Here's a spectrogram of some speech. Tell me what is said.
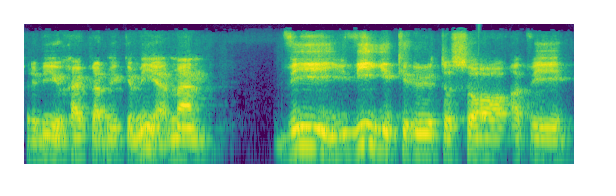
För det blir ju självklart mycket mer. Men vi, vi gick ut och sa att vi,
